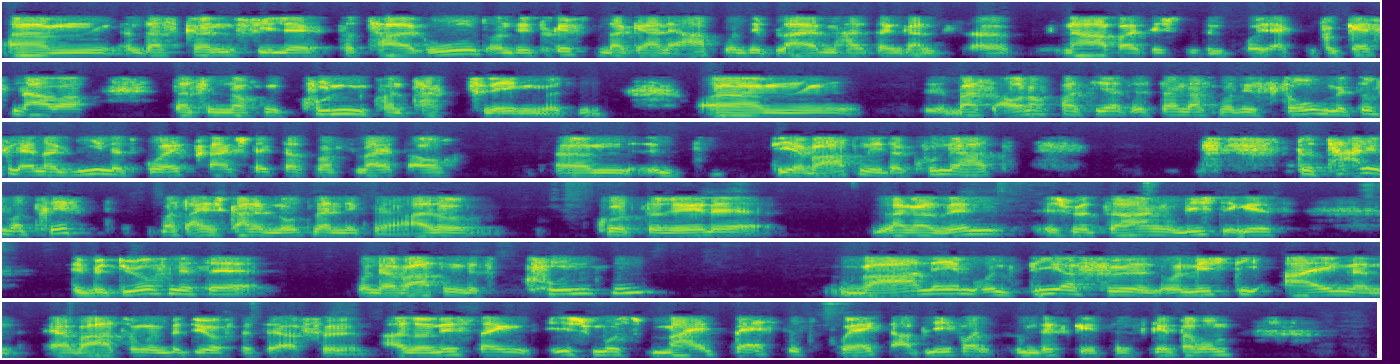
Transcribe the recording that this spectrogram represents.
Ähm, das können viele total gut und sie driften da gerne ab und sie bleiben halt dann ganz äh, nah bei sich in den Projekten, vergessen aber, dass sie noch einen Kundenkontakt pflegen müssen. Ähm, was auch noch passiert, ist dann, dass man sich so mit so viel Energie in das Projekt reinsteckt, dass man vielleicht auch ähm, die Erwartungen, die der Kunde hat, total übertrifft, was eigentlich gar nicht notwendig wäre. Also kurze Rede, langer Sinn. Ich würde sagen, wichtig ist, die Bedürfnisse und Erwartungen des Kunden wahrnehmen und die erfüllen und nicht die eigenen Erwartungen und Bedürfnisse erfüllen. Also nicht sagen, ich muss mein bestes Projekt abliefern, um das geht es. Es geht darum,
